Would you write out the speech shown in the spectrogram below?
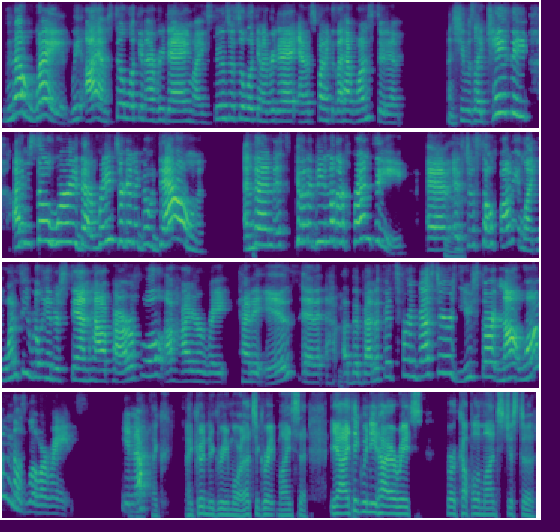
no way. We I am still looking every day. My students are still looking every day, and it's funny because I have one student, and she was like, "Casey, I'm so worried that rates are going to go down, and then it's going to be another frenzy." And yeah. it's just so funny. Like once you really understand how powerful a higher rate kind of is, and it, the benefits for investors, you start not wanting those lower rates. You know. I I couldn't agree more. That's a great mindset. Yeah, I think we need higher rates for a couple of months just to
